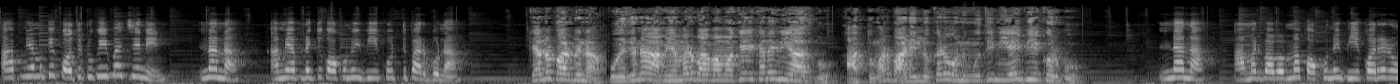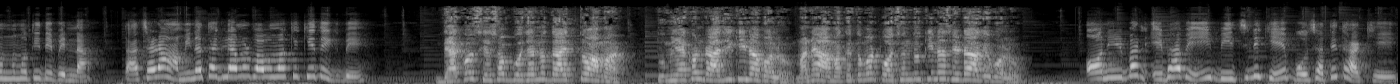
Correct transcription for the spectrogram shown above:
আপনি আমাকে কতটুকুই বা চেনেন? না না আমি আপনাকে কখনোই বিয়ে করতে পারব না। কেন পারবে না? প্রয়োজনে আমি আমার বাবা মাকে এখানে নিয়ে আসব। আর তোমার বাড়ির লোকের অনুমতি নিয়েই বিয়ে করব। না না আমার বাবা মা কখনোই বিয়ে করার অনুমতি দেবেন না। তাছাড়া আমি না থাকলে আমার বাবা মাকে কে দেখবে? দেখো সেসব বোঝানোর দায়িত্ব আমার। তুমি এখন রাজি কিনা বলো? মানে আমাকে তোমার পছন্দ কিনা সেটা আগে বলো। অনির্বাণ এভাবেই বিজলিকে বোঝাতে থাকে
